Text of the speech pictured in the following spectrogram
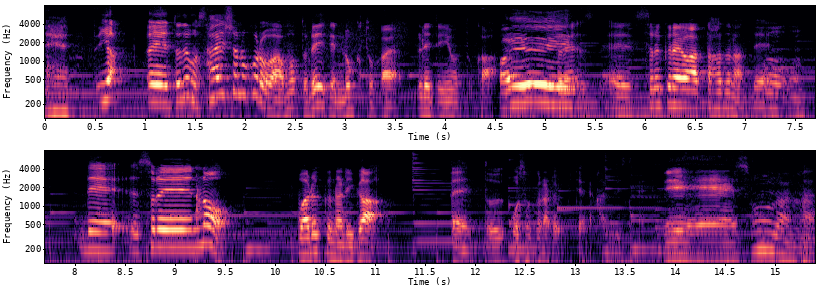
えーっといやえーっとでも最初の頃はもっと0.6とか0.4とか、えそれえーそれくらいはあったはずなんで、うんうん。でそれの悪くなりが、えーっと遅くなるみたいな感じですね。ええそうなんだ、は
